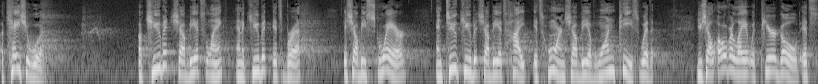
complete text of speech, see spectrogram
acacia wood. A cubit shall be its length, and a cubit its breadth. It shall be square, and two cubits shall be its height. Its horns shall be of one piece with it. You shall overlay it with pure gold, its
